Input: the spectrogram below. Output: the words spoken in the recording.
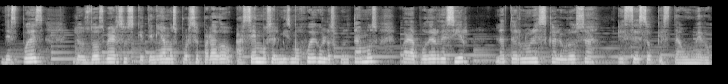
Después, los dos versos que teníamos por separado hacemos el mismo juego, los juntamos para poder decir la ternura es calurosa, es eso que está húmedo.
